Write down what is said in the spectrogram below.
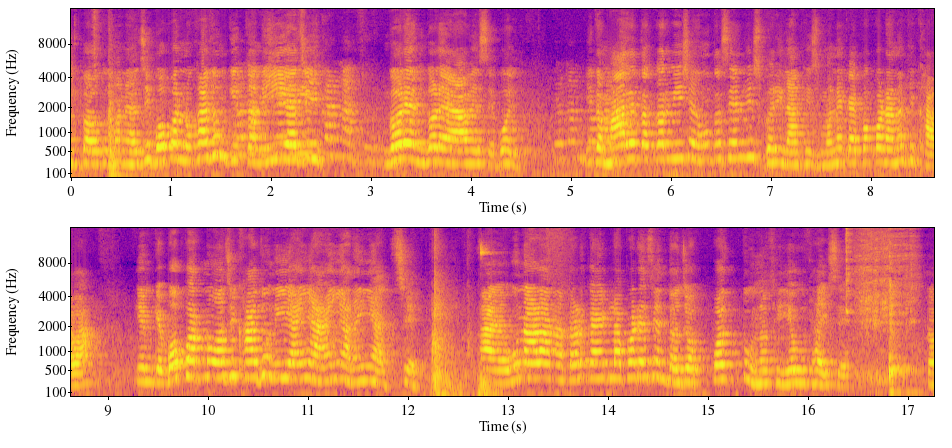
નથી ભાવતું. મને હજી બપોરનું ખાધું ને કીર્તન એ હજી ગળે ને ગળે આવે છે, બોલ. એ તો મારે તો કરવી છે, હું તો સેન્ડવિચ ભરી નાખીશ. મને કાંઈ પકોડા નથી ખાવા. કેમ કે બપોરનું હજી ખાધું ને એ અહીંયા અહીંયા અહીંયા જ છે. હા ઉનાળાના તડકા એટલા પડે છે ને તો જો પતતું નથી, એવું થાય છે. તો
